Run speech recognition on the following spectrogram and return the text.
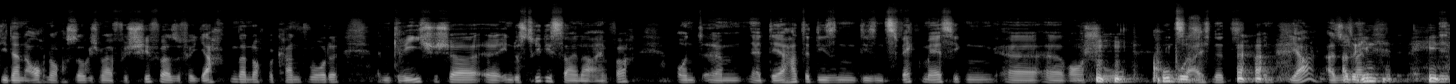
die dann auch noch, sage ich mal, für Schiffe, also für Yachten dann noch bekannt wurde. Ein griechischer äh, Industriedesigner einfach. Und ähm, der hatte diesen, diesen zweckmäßigen äh, äh, Ranchot gezeichnet. Und ja, also, also mein, hin, hin, äh,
